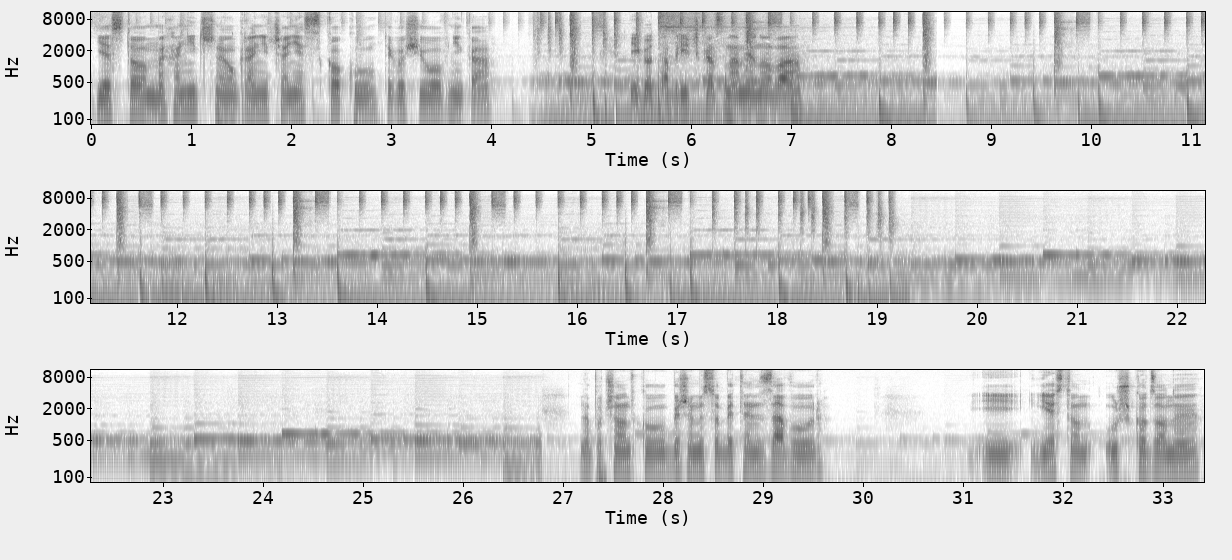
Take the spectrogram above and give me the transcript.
jest to mechaniczne ograniczenie skoku tego siłownika. Jego tabliczka znamionowa. Na początku bierzemy sobie ten zawór i jest on uszkodzony.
